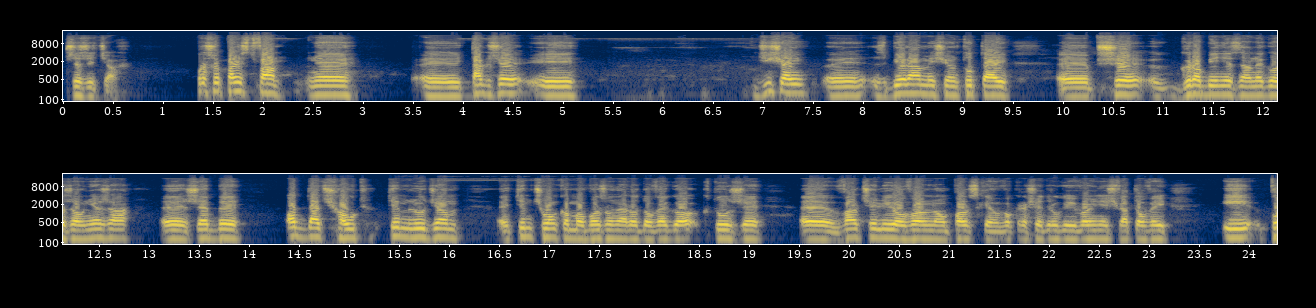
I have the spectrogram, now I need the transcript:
przeżyciach. Proszę Państwa, także e, dzisiaj e, zbieramy się tutaj e, przy grobie nieznanego żołnierza, e, żeby oddać hołd tym ludziom, tym członkom obozu narodowego, którzy walczyli o wolną Polskę w okresie II wojny światowej i po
